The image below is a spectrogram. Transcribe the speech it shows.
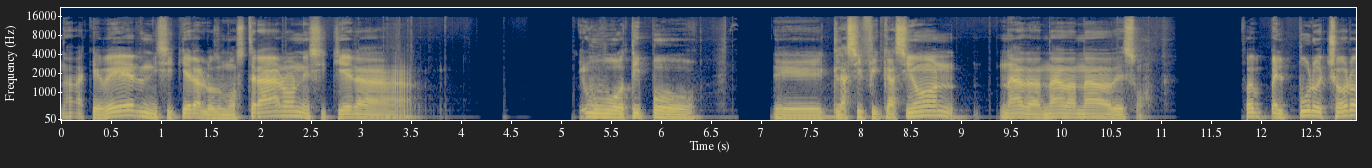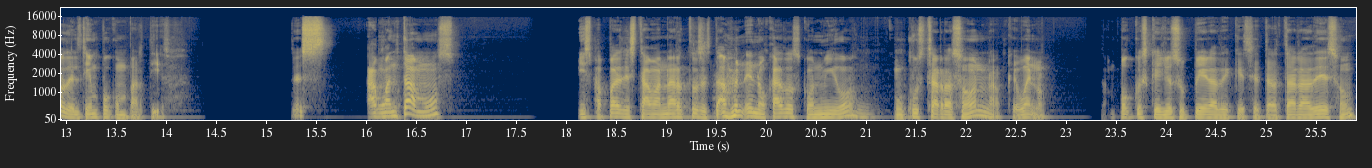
Nada que ver. Ni siquiera los mostraron. Ni siquiera. Hubo tipo. Eh, clasificación. Nada, nada, nada de eso. Fue el puro choro del tiempo compartido. Entonces, aguantamos. Mis papás estaban hartos, estaban enojados conmigo, con justa razón, aunque bueno, tampoco es que yo supiera de que se tratara de eso.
